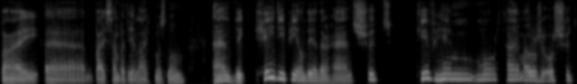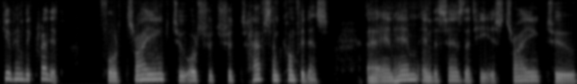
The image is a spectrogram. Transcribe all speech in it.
by uh, by somebody like Mazloum, and the KDP on the other hand should give him more time or, or should give him the credit for trying to or should should have some confidence in him in the sense that he is trying to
